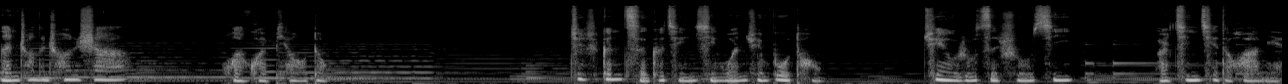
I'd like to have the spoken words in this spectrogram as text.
南窗的窗纱缓缓飘动。这是跟此刻情形完全不同，却又如此熟悉而亲切的画面。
